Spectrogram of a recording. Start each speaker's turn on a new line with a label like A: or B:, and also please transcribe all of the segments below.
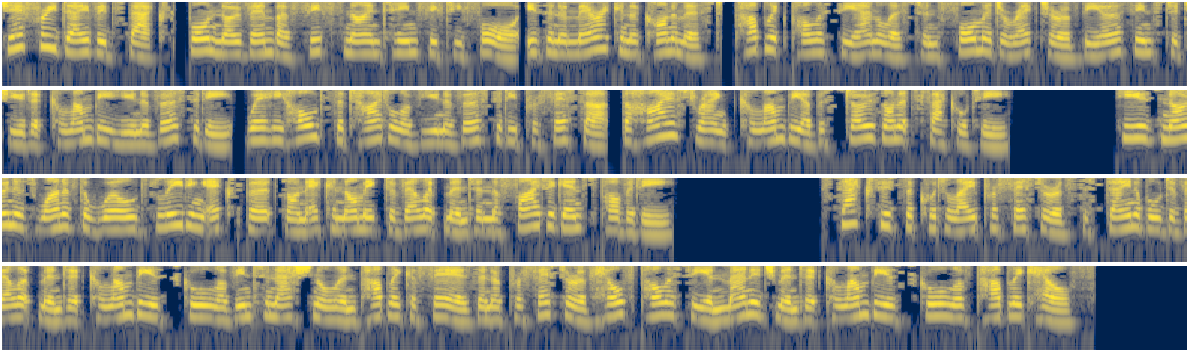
A: Jeffrey David Sachs, born November 5, 1954, is an American economist, public policy analyst and former director of the Earth Institute at Columbia University, where he holds the title of university professor, the highest rank Columbia bestows on its faculty. He is known as one of the world's leading experts on economic development and the fight against poverty. Sachs is the Quetelet Professor of Sustainable Development at Columbia's School of International and Public Affairs and a Professor of Health Policy and Management at Columbia's School of Public Health.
